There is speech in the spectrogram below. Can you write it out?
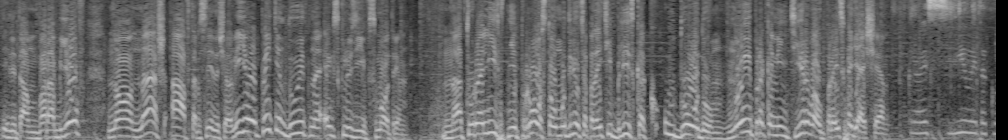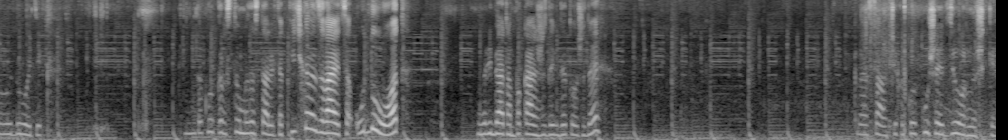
или там воробьев. Но наш автор следующего видео претендует на эксклюзив. Смотрим. Натуралист не просто умудрился подойти близко к удоду, но и прокомментировал происходящее. Красивый такой удотик. Ну, такую красоту мы застали. Так, птичка называется удот. Ну, ребятам покажешь, да тоже, да? Красавчик, какой кушает зернышки.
